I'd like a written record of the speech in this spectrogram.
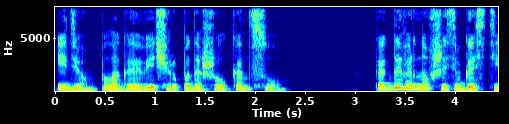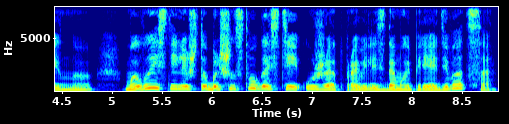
Идем, полагаю, вечер подошел к концу. Когда, вернувшись в гостиную, мы выяснили, что большинство гостей уже отправились домой переодеваться,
